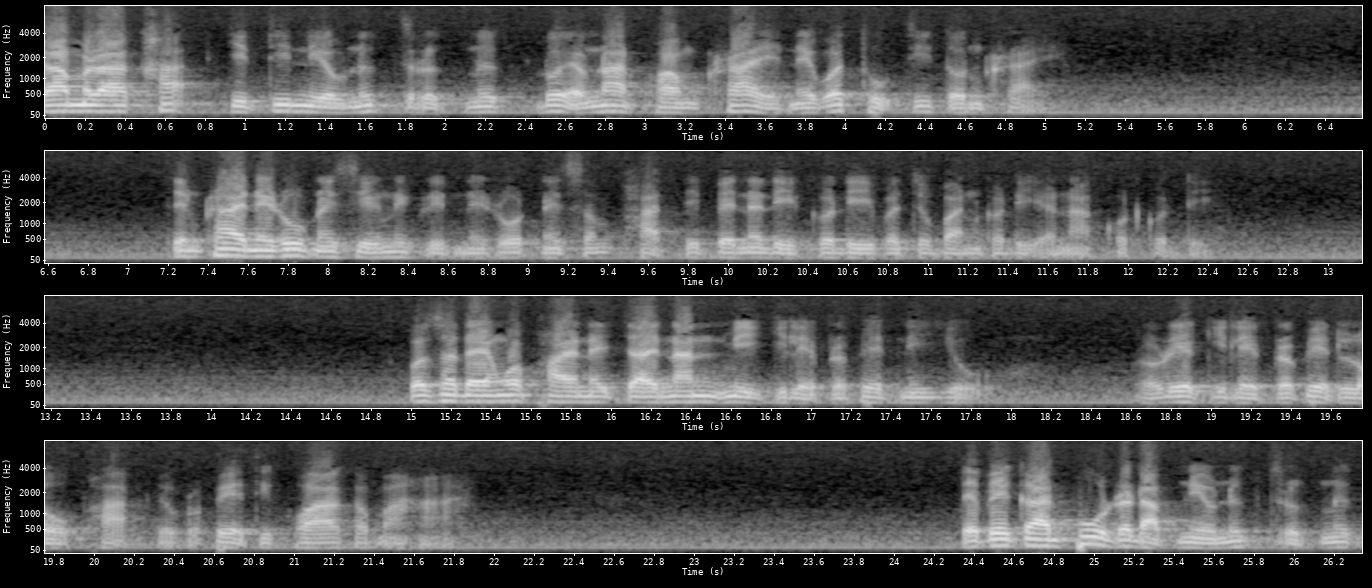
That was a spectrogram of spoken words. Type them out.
การมราคะจิตที่เหนียวนึกตรึกนึกด้วยอำนาจความใคร่ในวัตถุที่ตนใคร่ เป็นใครในรูปในเสียงในกลิ่นในรสในสัมผัสที่เป็นอดีตก็ดี ปัจจุบันก็ดีอนาคตก็ดีก็แสดงว่าภายในใจนั้นมีกิเลสประเภทนี้อยู่ เราเรียกกิเลสประเภทโลภะคือประเภทที่คว้าเข้ามาหา แต่เป็นการพูดระดับเหนียวนึกตรึกนึก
